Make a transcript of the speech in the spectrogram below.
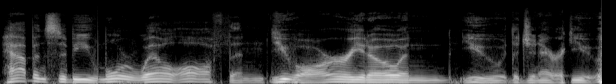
happens to be more well off than you are, you know, and you, the generic you,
